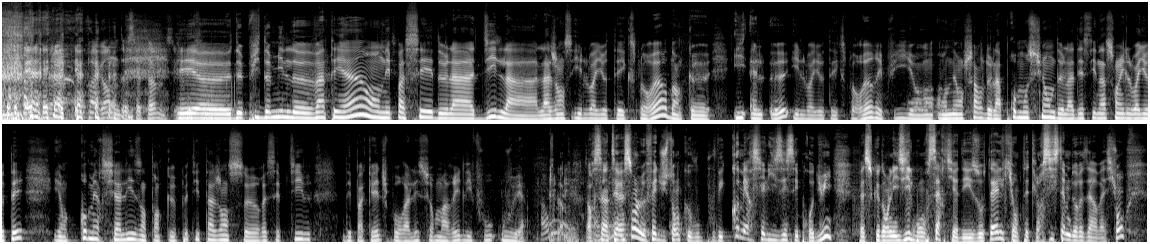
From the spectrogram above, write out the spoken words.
La propagande de cet homme. Et euh, depuis 2021, on est passé de la DIL à l'agence e-Loyauté Explorer, donc euh, ILE, e-Loyauté Explorer, et puis on, on est en charge de la promotion de la destination e-Loyauté et on commercialise en tant que petite agence euh, réceptive des packages pour aller sur Marie, Lifou ou VA. Alors c'est intéressant le fait justement que vous pouvez commercialiser ces produits parce que dans les îles, bon certes il y a des hôtels qui ont peut-être leur système de réservation,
